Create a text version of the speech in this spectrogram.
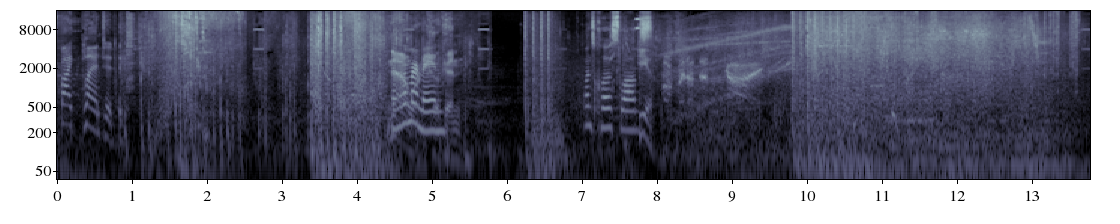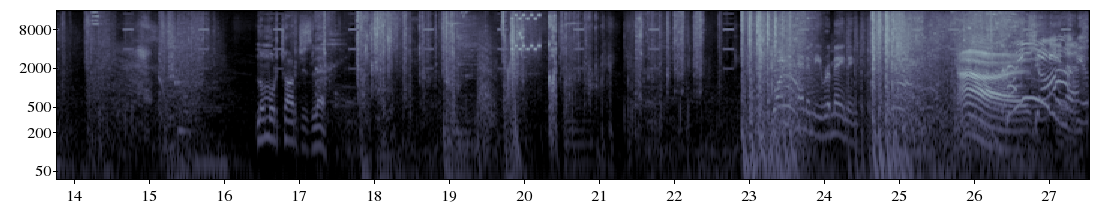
Spike planted. One of them are main. One's close, logs. Here. No more charges left. One enemy remaining. Nice. Gene!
